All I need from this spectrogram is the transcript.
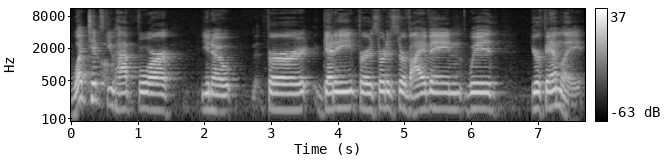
what tips do you have for you know for getting for sort of surviving with your family.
